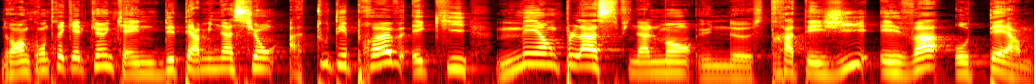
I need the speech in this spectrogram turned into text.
de rencontrer quelqu'un qui a une détermination à toute épreuve et qui met en place finalement une stratégie et va au terme.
